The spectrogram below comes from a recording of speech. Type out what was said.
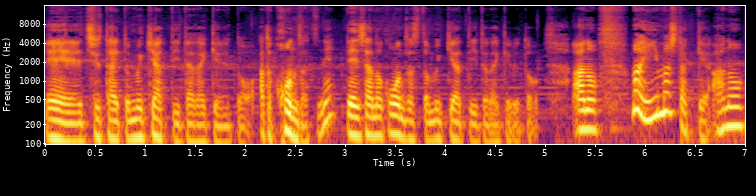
えー渋滞と向き合っていただけると、あと混雑ね、電車の混雑と向き合っていただけると、あの、まあ言いましたっけ？あの、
